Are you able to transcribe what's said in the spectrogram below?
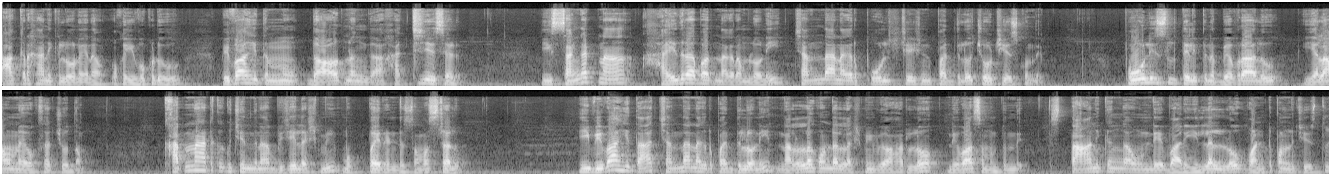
ఆగ్రహానికి లోనైన ఒక యువకుడు వివాహితను దారుణంగా హత్య చేశాడు. ఈ సంఘటన హైదరాబాద్ నగరంలోని చందానగర్ పోలీస్ స్టేషన్ పరిధిలో చోటు చేసుకుంది. పోలీసులు తెలిపిన వివరాలు ఎలా ఉన్నాయో ఒకసారి చూద్దాం. కర్ణాటకకు చెందిన విజయలక్ష్మి ముప్పై రెండు సంవత్సరాలు. ఈ వివాహిత చందానగర్ పరిధిలోని నల్లగొండ లక్ష్మీ వివాహంలో నివాసం ఉంటుంది స్థానికంగా ఉండే వారి ఇళ్ళల్లో వంట పనులు చేస్తూ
